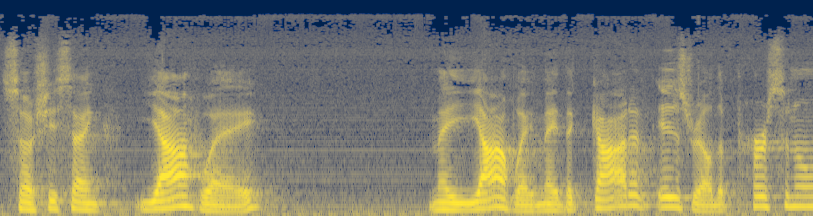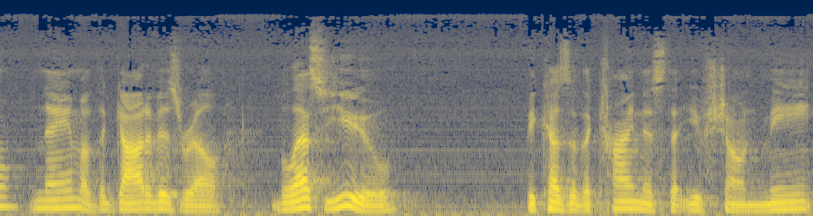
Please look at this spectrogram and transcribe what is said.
So she's saying, Yahweh, may Yahweh, may the God of Israel, the personal name of the God of Israel, bless you because of the kindness that you've shown me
